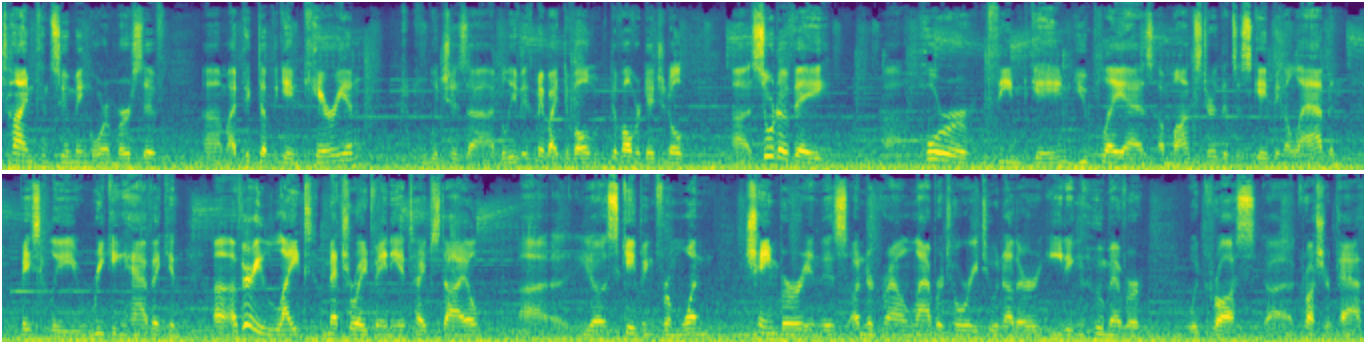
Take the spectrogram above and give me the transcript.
time-consuming or immersive. Um, I picked up the game Carrion, which is I believe it's made by Devolver, Devolver Digital, sort of a horror-themed game. You play as a monster that's escaping a lab and basically wreaking havoc in a very light Metroidvania type style. you know, escaping from one chamber in this underground laboratory to another, eating whomever would cross uh, cross your path.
